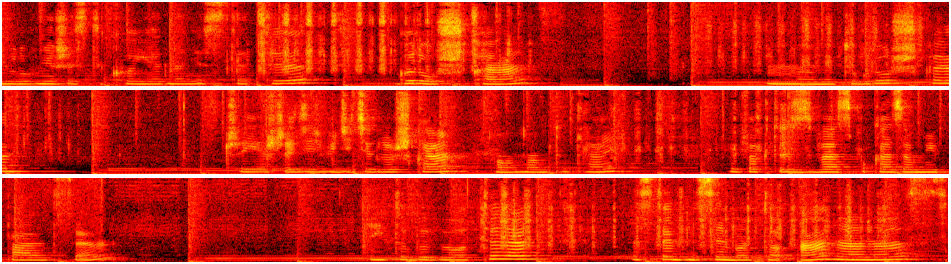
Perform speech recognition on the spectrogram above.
I również jest tylko jedna niestety. Gruszka. Mamy tu gruszkę. Czy jeszcze gdzieś widzicie gruszkę? O, mam tutaj. Chyba ktoś z Was pokazał mi palcem. I to by było tyle. Następny symbol to ananas.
